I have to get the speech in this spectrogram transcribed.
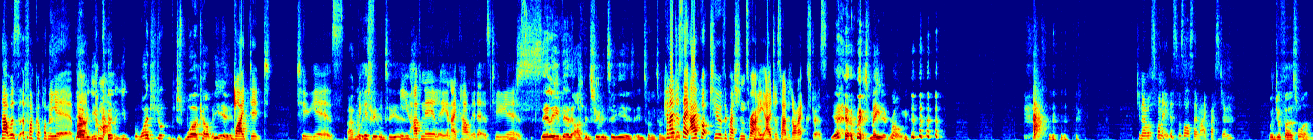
that was a fuck up on the year, but, yeah, but you come could. on. You, why did you just work out the year? Why did two years? I've not been streaming two years. You have nearly, and I counted it as two You years. silly Billy. I've been streaming two years in 2020. Can I just say I've got two of the questions right? I just added on extras. Yeah, which made it wrong. Do you know what's funny? This was also my question. When's your first one?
